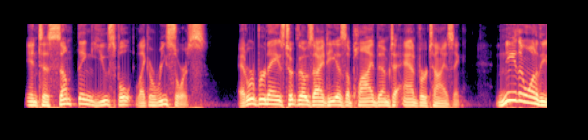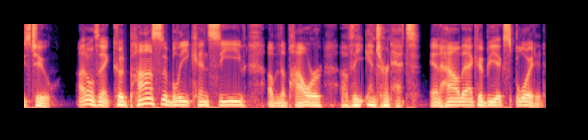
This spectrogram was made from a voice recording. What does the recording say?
into something useful like a resource Edward Bernays took those ideas, applied them to advertising. Neither one of these two, I don't think, could possibly conceive of the power of the internet and how that could be exploited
